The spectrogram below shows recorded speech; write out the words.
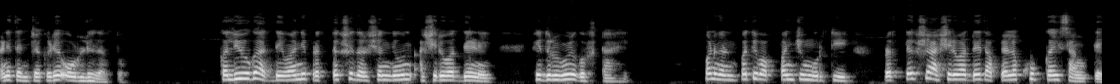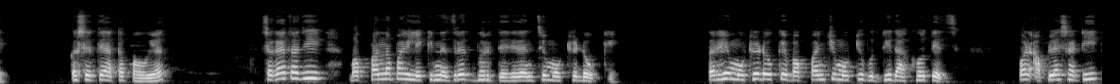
आणि त्यांच्याकडे ओढले जातो. कलियुगात देवाने प्रत्यक्ष दर्शन देऊन आशीर्वाद देणे ही दुर्मिळ गोष्ट आहे. पण गणपती बाप्पांची मूर्ती प्रत्यक्ष आशीर्वाद देत आपल्याला खूप काही सांगते. कसे ते आता पाहूयात. सगळ्यात आधी बाप्पांना पाहिले की नजरेत भरते ते त्यांचे मोठे डोके. तर हे मोठे डोके बाप्पांची मोठी बुद्धी दाखवतेच. पण आपल्यासाठी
